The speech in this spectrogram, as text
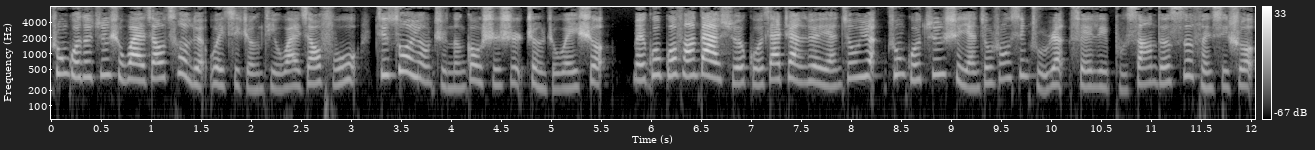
中国的军事外交策略为其整体外交服务，其作用只能够实施政治威慑。美国国防大学国家战略研究院中国军事研究中心主任菲利普·桑德斯分析说：“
